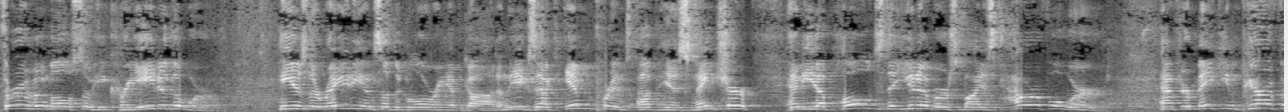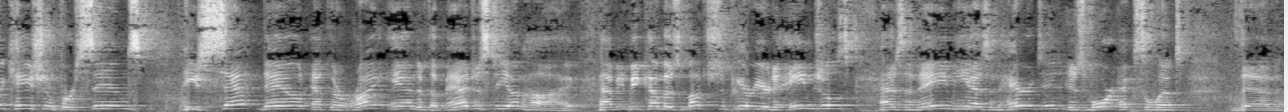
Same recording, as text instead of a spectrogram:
through whom also He created the world. He is the radiance of the glory of God and the exact imprint of His nature, and He upholds the universe by His powerful word. After making purification for sins, he sat down at the right hand of the majesty on high, having become as much superior to angels as the name he has inherited is more excellent than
